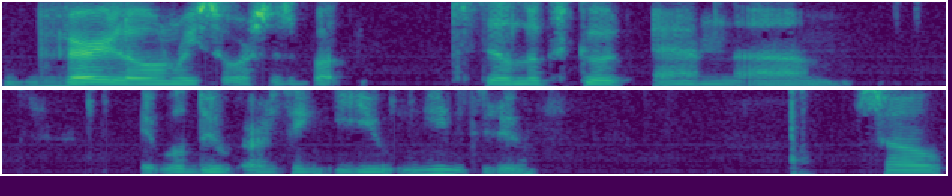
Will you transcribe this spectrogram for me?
very low on resources but still looks good and um, it will do everything you need it to do. So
